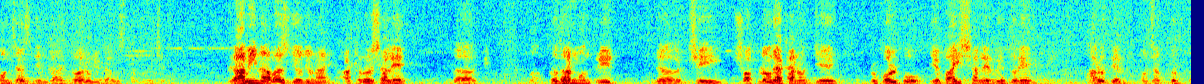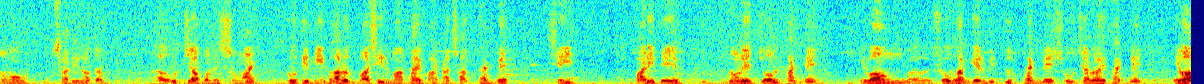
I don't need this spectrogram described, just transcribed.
পঞ্চাশ দিন কাজ দেওয়ার উনি ব্যবস্থা করেছেন। গ্রামীণ আবাস যোজনায় আঠারো সালে প্রধানমন্ত্রীর সেই স্বপ্ন দেখানোর যে প্রকল্প যে বাইশ সালের ভেতরে ভারতের পঁচাত্তরতম স্বাধীনতা উদযাপনের সময় প্রতিটি ভারতবাসীর মাথায় পাকা ছাদ থাকবে, সেই বাড়িতে নলের জল থাকবে এবং সৌভাগ্যের বিদ্যুৎ থাকবে, শৌচালয় থাকবে এবং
